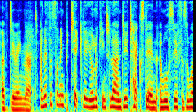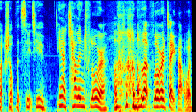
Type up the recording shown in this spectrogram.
of doing that. and if there's something particular you're looking to learn, do text in and we'll see if there's a workshop that suits you. Yeah, challenge Flora. I'll, I'll let Flora take that one.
